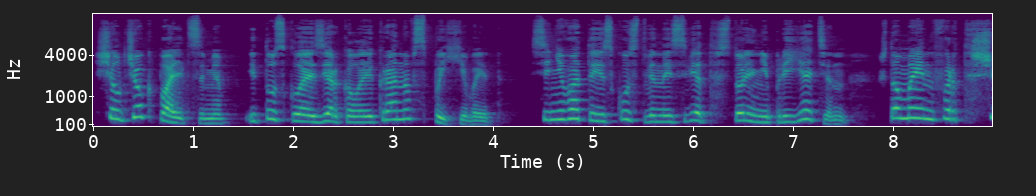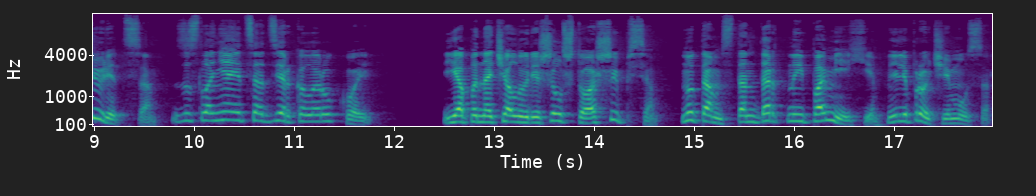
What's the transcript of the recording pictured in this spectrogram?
Щелчок пальцами, и тусклое зеркало экрана вспыхивает. Синеватый искусственный свет столь неприятен, что Мейнфорд щурится, заслоняется от зеркала рукой. Я поначалу решил, что ошибся. Ну, там стандартные помехи или прочий мусор.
